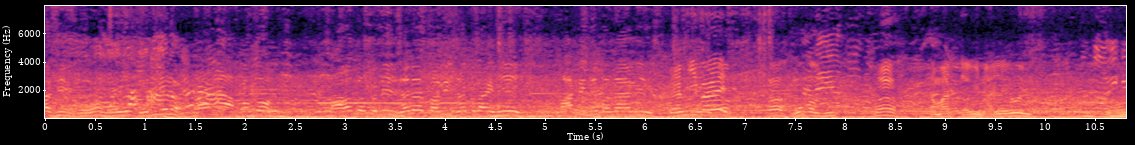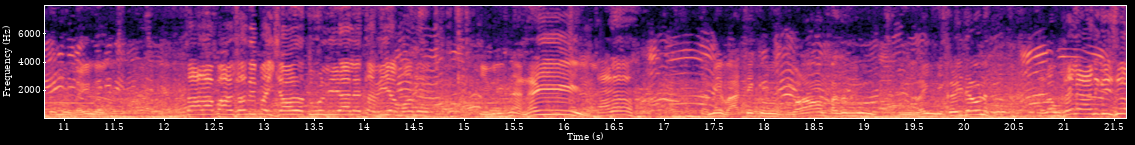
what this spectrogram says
પાછી. મારે તો પેલી છે ને તવી છે પેલા એની માટીની બનાવેલી. એમજીભાઈ, હા. હું કહું છું? હા. તમારે તવી ના લેવો ને તો હું તમને લઈ લઉં. તારા પાસેથી પૈસા હોય તો તું લઈ આલે તવી મને કેવી રીતના? નહીં. તારા તમે વાતે કે વળાવો પછી હું લઈ નીકળી જાઉં ને. પેલા ઉઠે ને આણકી છે.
